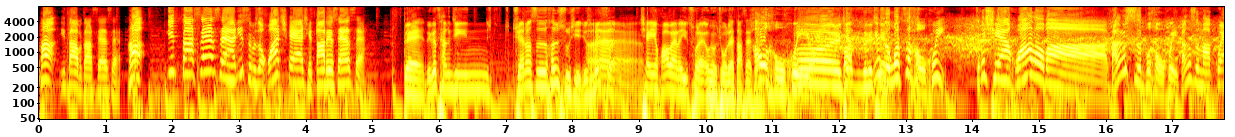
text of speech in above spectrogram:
好，你打不打闪散？好，你打闪散，你是不是花钱去打的闪散？对，那个场景，轩老师很熟悉，就是每次钱一花完了，一出来，哎呦，觉得打散散，好后悔哟！简直这个 钱，是我只后悔。这个钱花了嘛，当时不后悔，当时嘛，管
